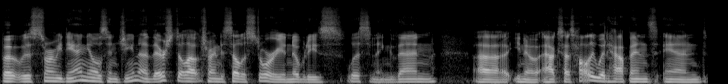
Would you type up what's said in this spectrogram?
But with Stormy Daniels and Gina, they're still out trying to sell the story and nobody's listening. Then uh, you know Access Hollywood happens, and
